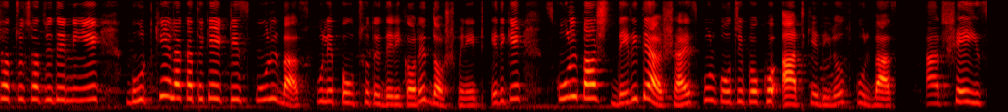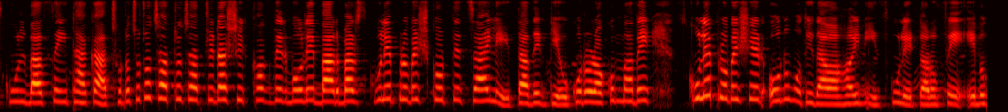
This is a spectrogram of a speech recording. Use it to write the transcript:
ছাত্রছাত্রীদের নিয়ে ভুটকি এলাকা থেকে একটি স্কুল বাস স্কুলে পৌঁছতে দেরি করে দশ মিনিট। এদিকে স্কুল বাস দেরিতে আসায় স্কুল কর্তৃপক্ষ আটকে দিল স্কুল বাস। আর সেই স্কুল বাসেই থাকা ছোট ছোট ছাত্রছাত্রীরা শিক্ষকদের বলে বারবার স্কুলে প্রবেশ করতে চাইলে তাদেরকেও কোনো রকমভাবে স্কুলে প্রবেশের অনুমতি দেওয়া হয়নি স্কুলের তরফে এবং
